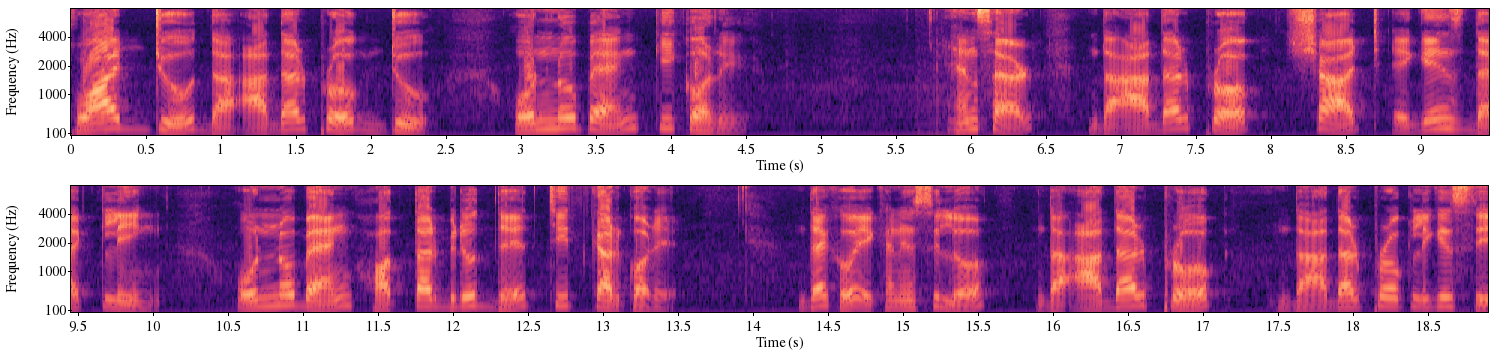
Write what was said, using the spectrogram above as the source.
what do the other frog do? অন্য ব্যাং কি করে? Answer, the other frog shout against the killing. অন্য ব্যাং হত্যার বিরুদ্ধে চিৎকার করে। দেখো, এখানে ছিল the other frog the other frog লিখেছি,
